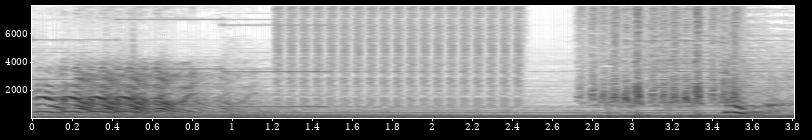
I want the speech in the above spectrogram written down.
No, no, no, no, no.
